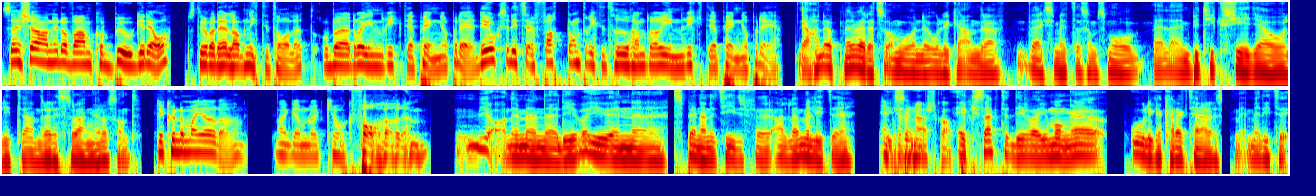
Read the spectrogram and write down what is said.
Sen kör han ju då varmkorv boogie då, stora delar av 90-talet, och börjar dra in riktiga pengar på det. Det är också lite så, jag fattar inte riktigt hur han drar in riktiga pengar på det. Ja, han öppnade väl rätt så omgående olika andra verksamheter som små, eller en butikskedja och lite andra restauranger och sånt. Det kunde man göra. Den här gamla kåkfararen. Ja, nej men eh, det var ju en eh, spännande tid för alla med lite... Entreprenörskap. Exakt, det var ju många olika karaktärer med, med lite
